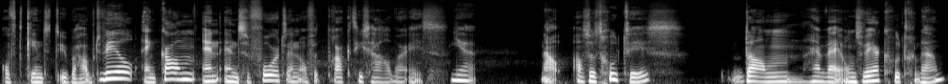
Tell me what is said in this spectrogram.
of het kind het überhaupt wil en kan en enzovoort. En of het praktisch haalbaar is. Ja. Nou, als het goed is, dan hebben wij ons werk goed gedaan.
